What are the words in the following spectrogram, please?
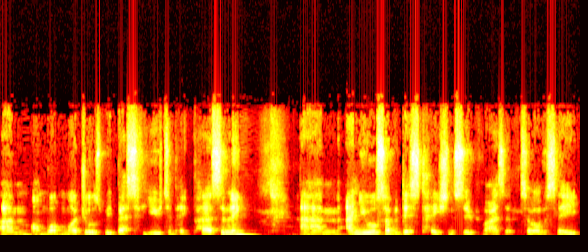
um, on what modules will be best for you to pick personally. Um, and you also have a dissertation supervisor. So obviously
